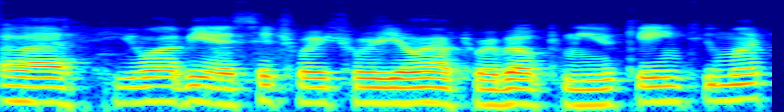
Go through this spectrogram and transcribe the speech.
uh, you want to be in a situation where you don't have to worry about communicating too much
